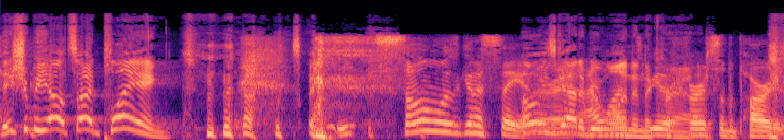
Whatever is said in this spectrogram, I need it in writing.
they should be outside playing. Someone was gonna say it. Always all gotta be I one in the crowd. the first of the party.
